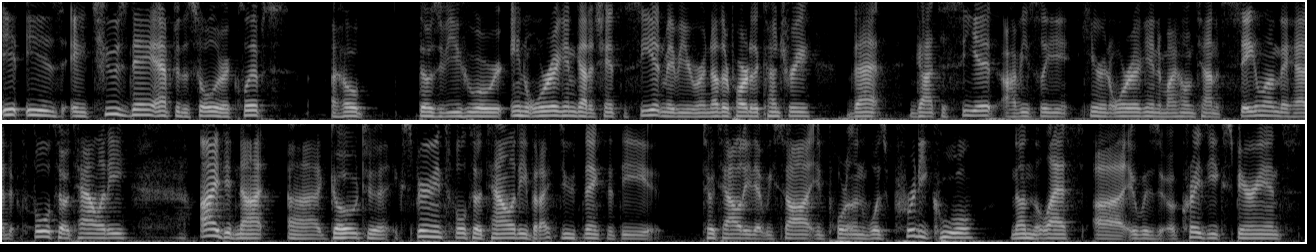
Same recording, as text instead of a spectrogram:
It is a Tuesday after the solar eclipse. I hope those of you who were in Oregon got a chance to see it. Maybe you were another part of the country that got to see it. Obviously, here in Oregon, in my hometown of Salem, they had full totality. I did not uh, go to experience full totality, but I do think that the totality that we saw in Portland was pretty cool nonetheless, uh, it was a crazy experience.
